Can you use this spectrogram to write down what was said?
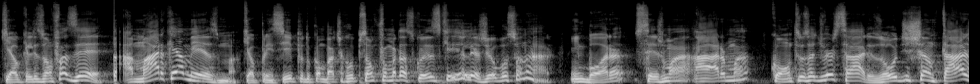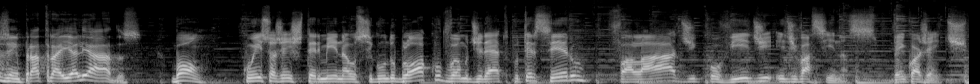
que é o que eles vão fazer. A marca é a mesma, que é o princípio do combate à corrupção, que foi uma das coisas que elegeu o Bolsonaro. Embora seja uma arma contra os adversários ou de chantagem para atrair aliados. Bom, com isso a gente termina o segundo bloco, vamos direto para o terceiro, falar de Covid e de vacinas. Vem com a gente.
